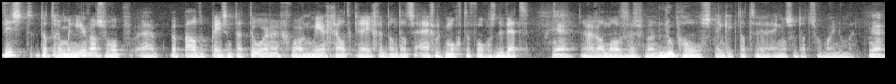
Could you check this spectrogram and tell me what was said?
wist dat er een manier was waarop bepaalde presentatoren gewoon meer geld kregen dan dat ze eigenlijk mochten volgens de wet. Ja. Er waren allemaal loopholes, denk ik dat de Engelsen dat zo mooi noemen. Ja.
